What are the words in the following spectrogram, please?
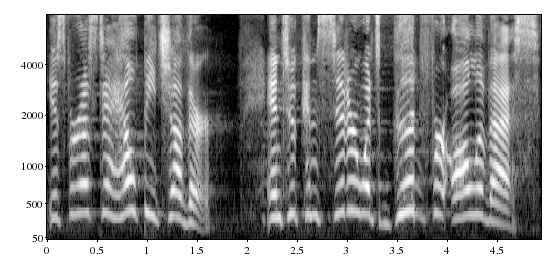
is for us to help each other and to consider what's good for all of us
